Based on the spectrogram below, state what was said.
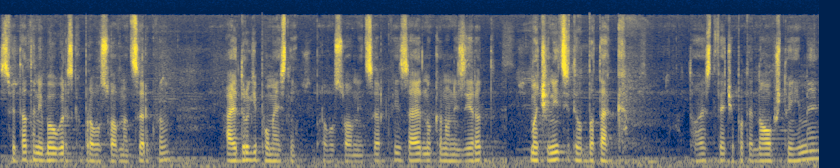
Светата ни Българска православна църква, а и други поместни православни църкви, заедно канонизират мъчениците от Батак. Тоест вече под едно общо име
